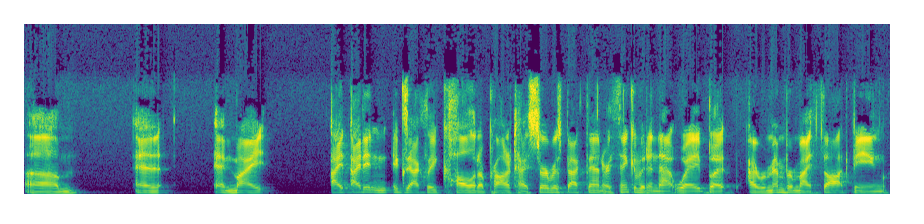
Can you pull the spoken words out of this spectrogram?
um, and and my I, I, didn't exactly call it a productized service back then or think of it in that way, but I remember my thought being,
